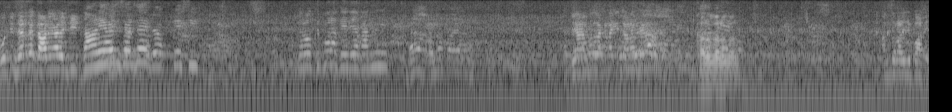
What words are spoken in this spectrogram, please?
ਉਹ ਚੀ ਸਿਰ ਦੇ ਦਾਣੇ ਵਾਲੀ ਜੀ ਦਾਣੇ ਵਾਲੇ ਛੱਡ ਦੇ ਕੇਸੀ ਫਿਰ ਉੱਥੇ ਭੋਰਾ ਦੇ ਦਿਆ ਕਰਨਗੇ। ਧਿਆਨ ਨਾਲ ਲੱਗਣਾ ਕਿ ਜਾਣਾ ਪਿਆ। ਖਾ ਲਓ ਖਾ ਲਓ ਖਾ ਲਓ। ਅੰਦਰ ਵਾਲੀ ਜੀ ਪਾ ਦੇ।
